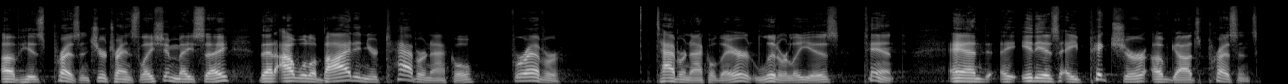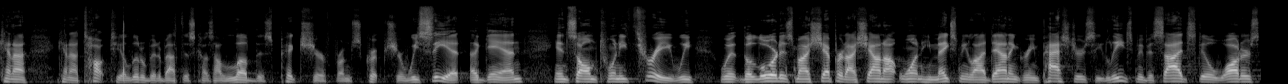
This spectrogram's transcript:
of His presence. Your translation may say that I will abide in your tabernacle forever. Tabernacle there literally is tent. And it is a picture of God's presence. Can I, can I talk to you a little bit about this? Because I love this picture from Scripture. We see it again in Psalm 23. We, the Lord is my shepherd, I shall not want. He makes me lie down in green pastures. He leads me beside still waters.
